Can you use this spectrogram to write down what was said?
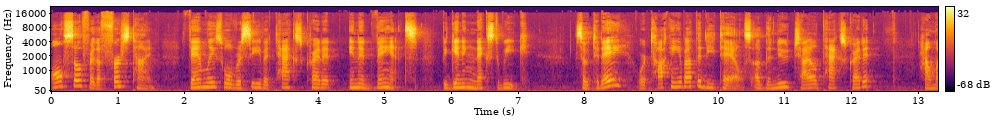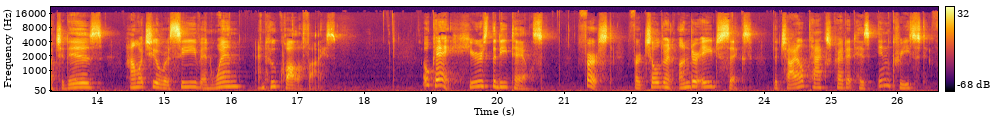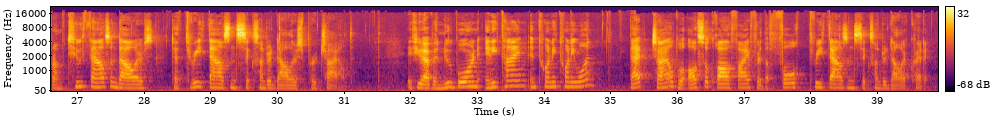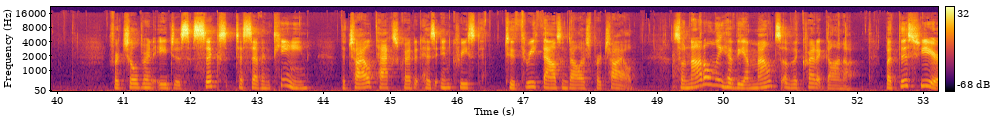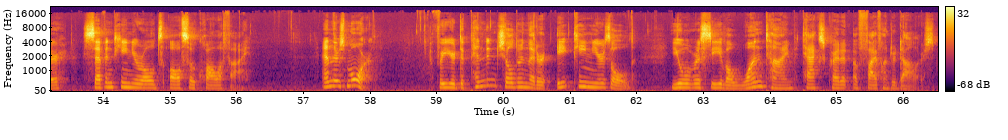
Also, for the first time, families will receive a tax credit in advance beginning next week. So, today we're talking about the details of the new child tax credit, how much it is, how much you'll receive and when, and who qualifies. Okay, here's the details. First, for children under age 6, the child tax credit has increased from $2,000 to $3,600 per child. If you have a newborn anytime in 2021, that child will also qualify for the full $3,600 credit. For children ages 6 to 17, the child tax credit has increased to $3,000 per child, so not only have the amounts of the credit gone up, but this year, 17 year olds also qualify. And there's more. For your dependent children that are 18 years old, you will receive a one time tax credit of $500.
